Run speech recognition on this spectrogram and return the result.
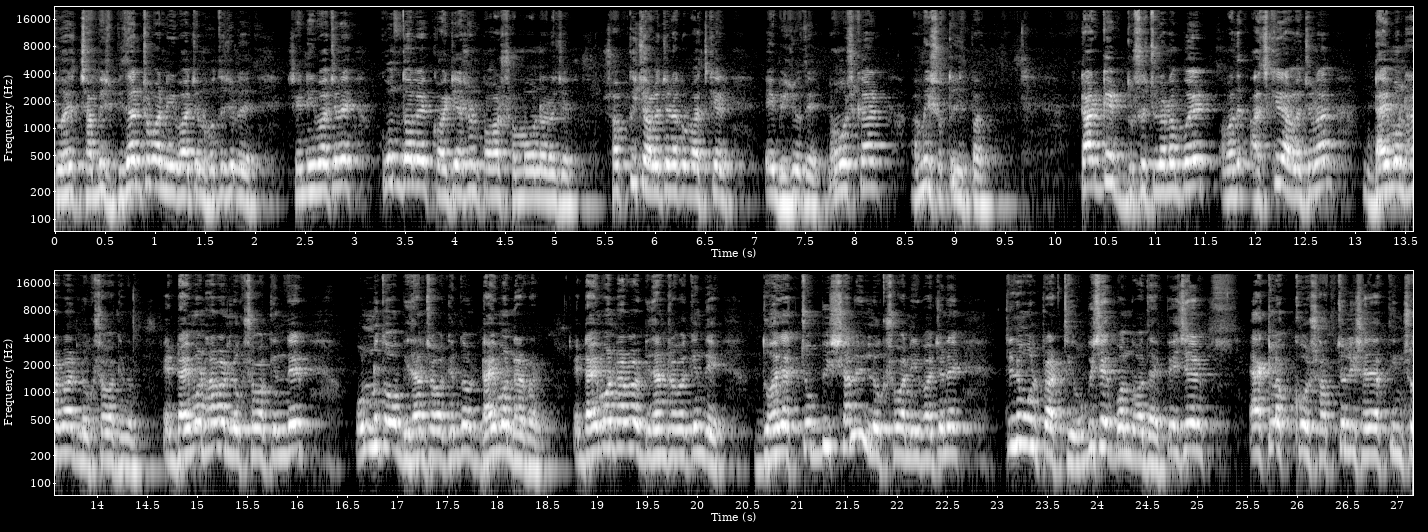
দু হাজার ছাব্বিশ বিধানসভা নির্বাচন হতে চলেছে সেই নির্বাচনে কোন দলের কয়টি আসন পাওয়ার সম্ভাবনা রয়েছে সব কিছু আলোচনা করব আজকের এই ভিডিওতে। নমস্কার, আমি সত্যজিৎ পাল। টার্গেট দুশো চুরানব্বইয়ের আমাদের আজকের আলোচনা ডায়মন্ড হারবার লোকসভা কেন্দ্র। এই ডায়মন্ড হারবার লোকসভা কেন্দ্রের অন্যতম বিধানসভা কেন্দ্র ডায়মন্ড হারবার। এই ডায়মন্ড হারবার বিধানসভা কেন্দ্রে দু হাজার চব্বিশ সালের লোকসভা নির্বাচনে তৃণমূল প্রার্থী অভিষেক বন্দ্যোপাধ্যায় পেয়েছিলেন এক লক্ষ সাতচল্লিশ হাজার তিনশো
